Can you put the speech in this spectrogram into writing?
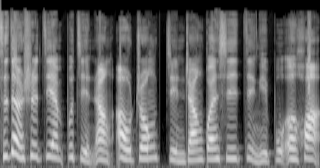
此等事件不仅让澳中紧张关系进一步恶化，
